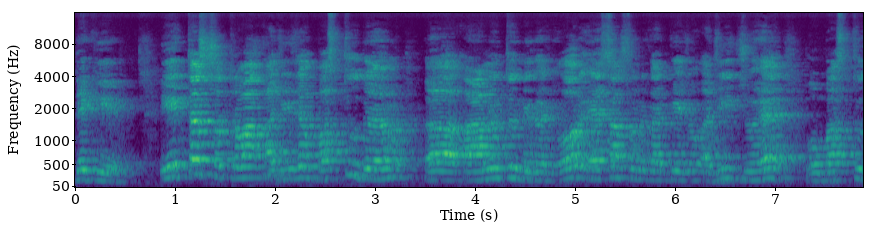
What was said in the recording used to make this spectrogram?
देखिए एक अज़ीज़ वस्तु आनंद निगज और ऐसा सुन करके जो अज़ीज़ जो है, वो वस्तु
